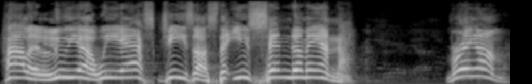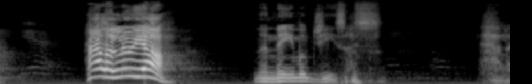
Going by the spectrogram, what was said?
Hallelujah. We ask Jesus that you send them in. Bring them. Hallelujah the name of Jesus. Hallelujah.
